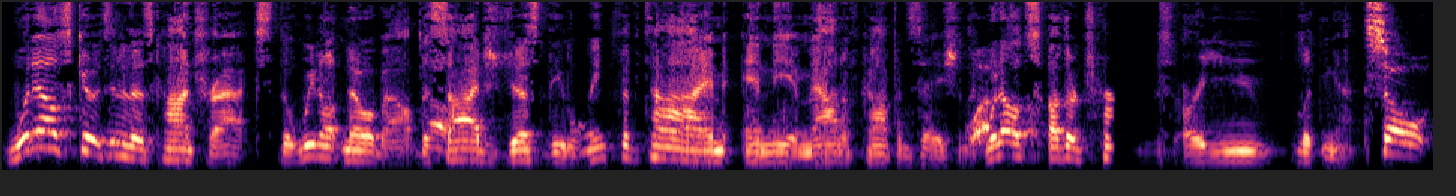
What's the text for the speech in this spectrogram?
What else goes into those contracts that we don't know about oh. besides just the length of time and the amount of compensation? Like, what else other terms are you looking at? So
